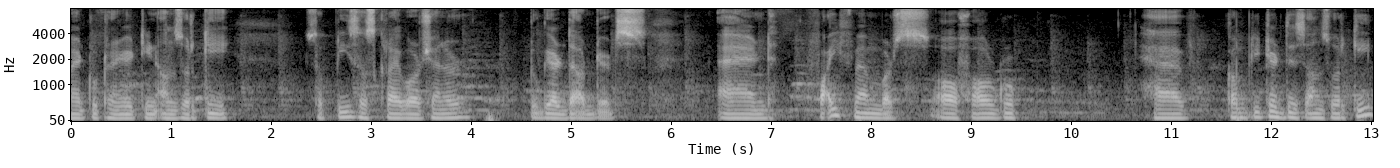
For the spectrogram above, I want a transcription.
may 2018 answer key. So please subscribe our channel to get the updates. And five members of our group have completed this answer key.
